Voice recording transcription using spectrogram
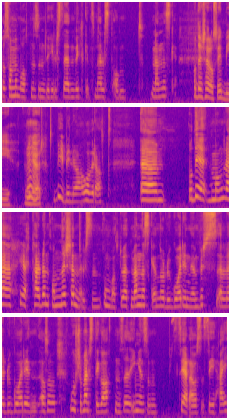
På samme måten som du hilser en hvilken som helst menneske. Og det skjer også i bymiljøer. Bymiljøer overalt. Um, og det mangler helt her, den anerkjennelsen om at du er et menneske når du går inn i en buss, eller du går inn altså hvor som helst i gaten, så er det ingen som ser deg og sier hei,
